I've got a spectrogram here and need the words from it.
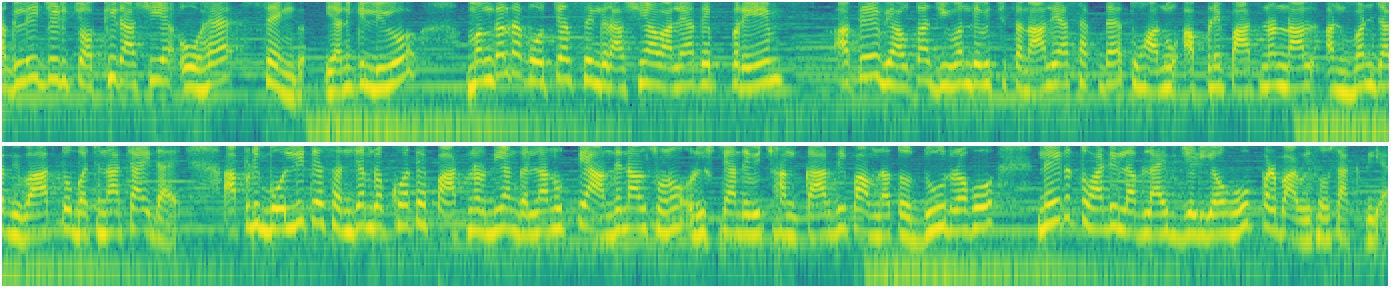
ਅਗਲੀ ਜਿਹੜੀ ਚੌਥੀ ਰਾਸ਼ੀ ਹੈ, ਉਹ ਹੈ ਸਿੰਘ, ਯਾਨੀ ਕਿ ਲਿਓ। ਮੰਗਲ ਦਾ ਗੋਚਰ ਸਿੰਘ ਰਾਸ਼ੀਆਂ ਵਾਲਿਆਂ ਦੇ ਪ੍ਰੇਮ ਅਤੇ ਵਿਆਹਤਾ ਜੀਵਨ ਦੇ ਵਿੱਚ ਤਣਾਅ ਲਿਆ ਸਕਦਾ ਹੈ। ਤੁਹਾਨੂੰ ਆਪਣੇ ਪਾਰਟਨਰ ਨਾਲ ਅਣਬਣ ਜਾਂ ਵਿਵਾਦ ਤੋਂ ਬਚਣਾ ਚਾਹੀਦਾ ਹੈ। ਆਪਣੀ ਬੋਲੀ ਤੇ ਸੰਜਮ ਰੱਖੋ ਅਤੇ ਪਾਰਟਨਰ ਦੀਆਂ ਗੱਲਾਂ ਨੂੰ ਧਿਆਨ ਦੇ ਨਾਲ ਸੁਣੋ। ਰਿਸ਼ਤਿਆਂ ਦੇ ਵਿੱਚ ਹੰਕਾਰ ਦੀ ਭਾਵਨਾ ਤੋਂ ਦੂਰ ਰਹੋ। ਨਹੀਂ ਤਾਂ ਤੁਹਾਡੀ ਲਵ ਲਾਈਫ ਜਿਹੜੀ ਆ, ਉਹ ਪ੍ਰਭਾਵਿਤ ਹੋ ਸਕਦੀ ਹੈ।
